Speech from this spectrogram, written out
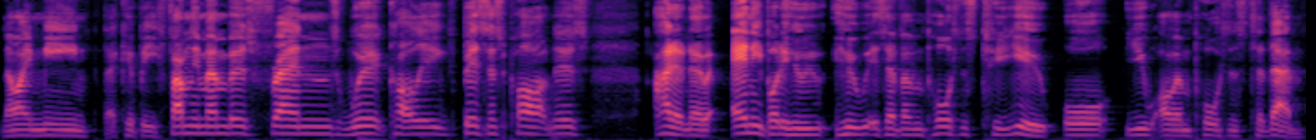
Now, I mean that could be family members, friends, work colleagues, business partners, I don't know, anybody who, who is of importance to you or you are importance to them.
